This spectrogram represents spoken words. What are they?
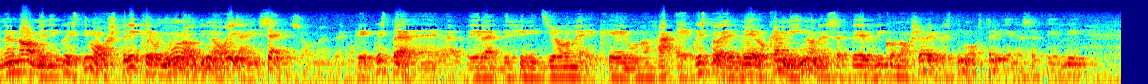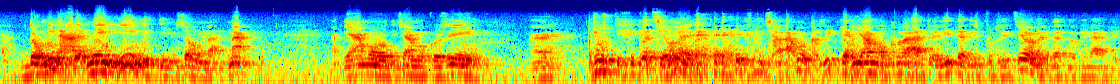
nel nome di questi mostri che ognuno di noi ha in sé, insomma che questa è la vera definizione che uno fa e questo è il vero cammino nel saper riconoscere questi mostri e nel saperli dominare nei limiti, insomma, ma abbiamo, diciamo così, eh, giustificazione, diciamo così, che abbiamo ancora altre vite a disposizione per dominarli,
